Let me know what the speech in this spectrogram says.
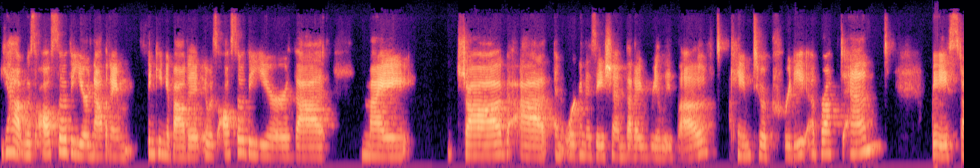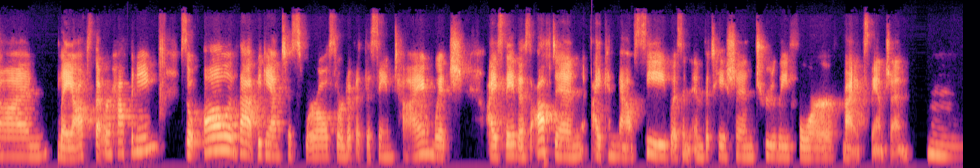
Yeah, it was also the year, now that I'm thinking about it, it was also the year that my job at an organization that I really loved came to a pretty abrupt end based on layoffs that were happening. So all of that began to swirl sort of at the same time, which I say this often, I can now see was an invitation truly for my expansion. Hmm.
